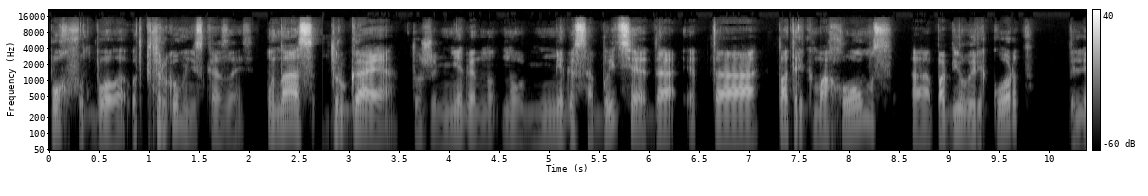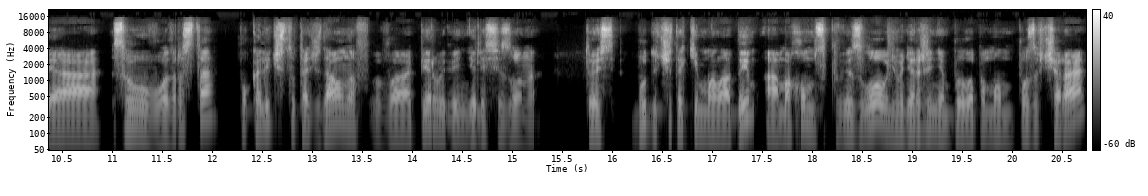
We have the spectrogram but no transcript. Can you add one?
бог футбола, вот по-другому не сказать. У нас другая тоже мега, ну, ну мега событие, да, это Патрик Махомс а, побил рекорд для своего возраста по количеству тачдаунов в первые две недели сезона. То есть, будучи таким молодым, а Махомсу повезло, у него день рождения было, по-моему, позавчера,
